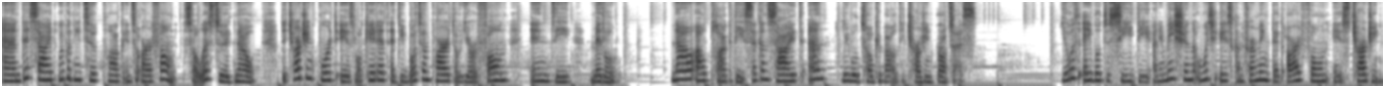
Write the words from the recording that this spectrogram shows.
And this side we would need to plug into our phone. So let's do it now. The charging port is located at the bottom part of your phone in the middle. Now I'll plug the second side and we will talk about the charging process you was able to see the animation which is confirming that our phone is charging.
